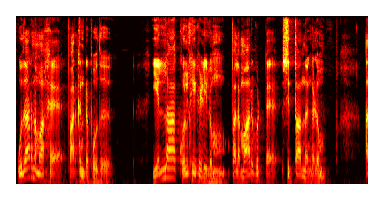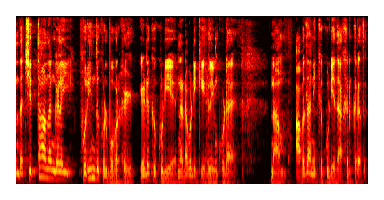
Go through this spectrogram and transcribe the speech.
உதாரணமாக பார்க்கின்ற போது எல்லா கொள்கைகளிலும் பல மாறுபட்ட சித்தாந்தங்களும் அந்த சித்தாந்தங்களை புரிந்து கொள்பவர்கள் எடுக்கக்கூடிய நடவடிக்கைகளையும் கூட நாம் அவதானிக்கக்கூடியதாக இருக்கிறது.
